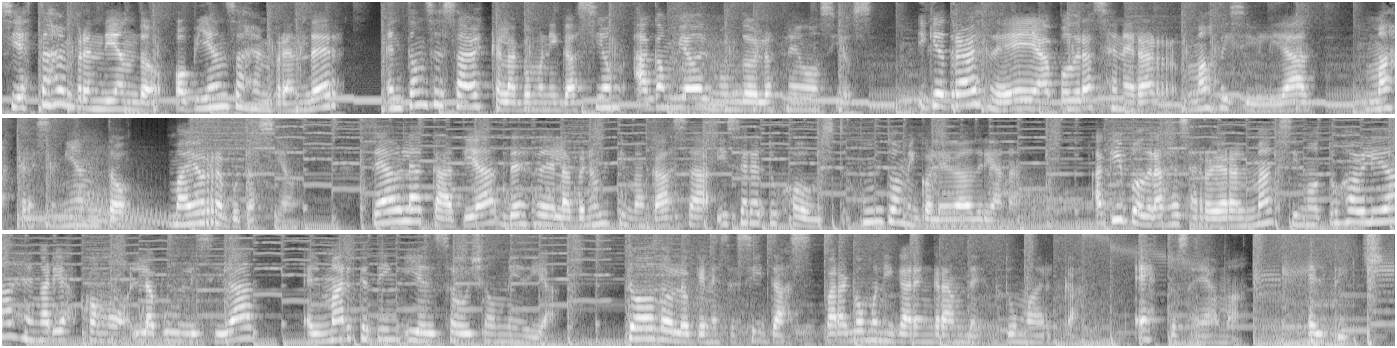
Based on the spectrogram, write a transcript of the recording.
Si estás emprendiendo o piensas emprender, entonces sabes que la comunicación ha cambiado el mundo de los negocios y que a través de ella podrás generar más visibilidad, más crecimiento, mayor reputación. Te habla Katia desde la penúltima casa y seré tu host junto a mi colega Adriana. Aquí podrás desarrollar al máximo tus habilidades en áreas como la publicidad, el marketing y el social media. Todo lo que necesitas para comunicar en grande tu marca. Esto se llama el pitch.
